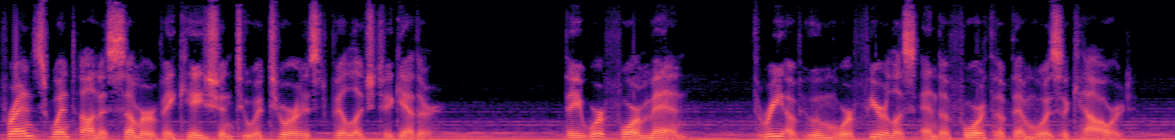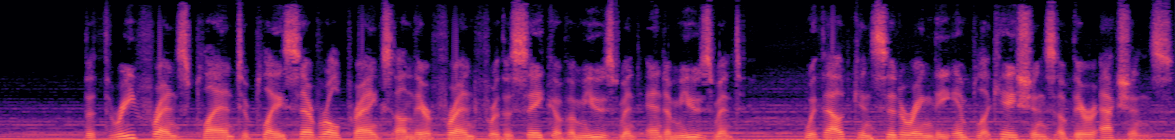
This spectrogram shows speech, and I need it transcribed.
Friends went on a summer vacation to a tourist village together. They were four men, three of whom were fearless and the fourth of them was a coward. The three friends planned to play several pranks on their friend for the sake of amusement and amusement, without considering the implications of their actions.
